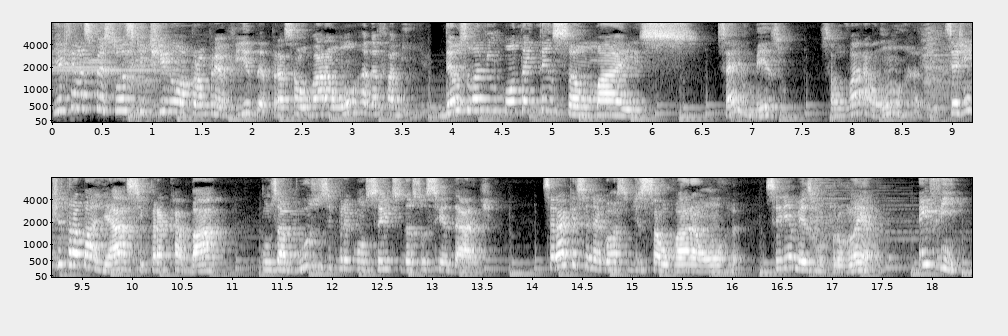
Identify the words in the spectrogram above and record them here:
E aquelas pessoas que tiram a própria vida para salvar a honra da família? Deus leva em conta a intenção, mas... Sério mesmo? Salvar a honra? Se a gente trabalhasse para acabar com os abusos e preconceitos da sociedade, será que esse negócio de salvar a honra seria mesmo um problema? Enfim,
